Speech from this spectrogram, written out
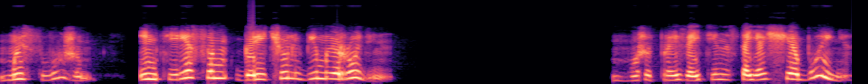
Мы служим интересам горячо любимой родины. Может произойти настоящая бойня,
